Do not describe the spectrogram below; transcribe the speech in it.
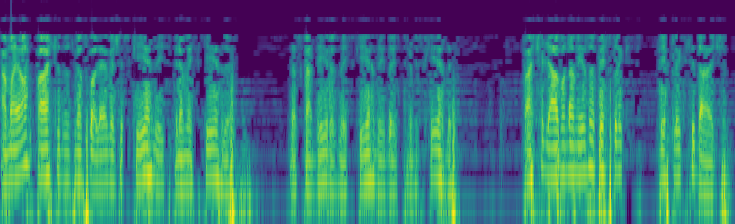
A maior parte dos meus colegas de esquerda e extrema esquerda, das cadeiras da esquerda e da extrema esquerda, partilhavam da mesma perplexidade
